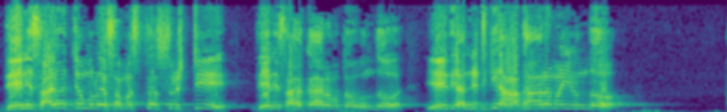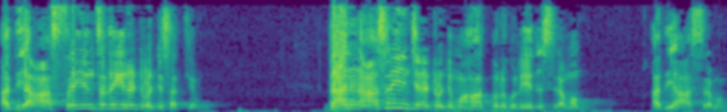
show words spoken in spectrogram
దేని సాయుధ్యములో సమస్త సృష్టి దేని సహకారంతో ఉందో ఏది అన్నిటికీ ఆధారమై ఉందో అది ఆశ్రయించదగినటువంటి సత్యం దానిని ఆశ్రయించినటువంటి మహాత్ములకు లేదు శ్రమం. అది ఆశ్రమం.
